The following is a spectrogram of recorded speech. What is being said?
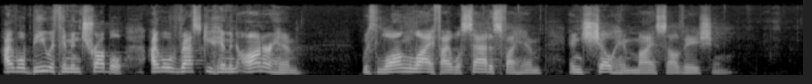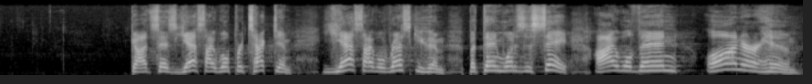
I will be with him in trouble. I will rescue him and honor him. With long life, I will satisfy him and show him my salvation. God says, Yes, I will protect him. Yes, I will rescue him. But then what does it say? I will then honor him.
